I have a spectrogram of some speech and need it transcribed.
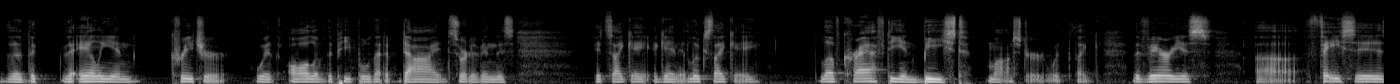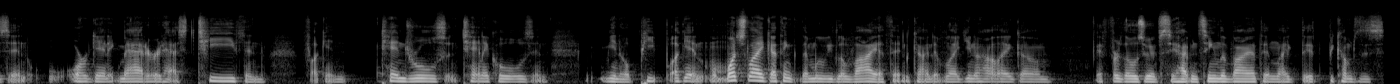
the the, the alien creature with all of the people that have died sort of in this it's like a again it looks like a lovecraftian beast monster with like the various uh, faces and organic matter. It has teeth and fucking tendrils and tentacles and you know people again much like i think the movie leviathan kind of like you know how like um if for those who have haven't seen leviathan like it becomes this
